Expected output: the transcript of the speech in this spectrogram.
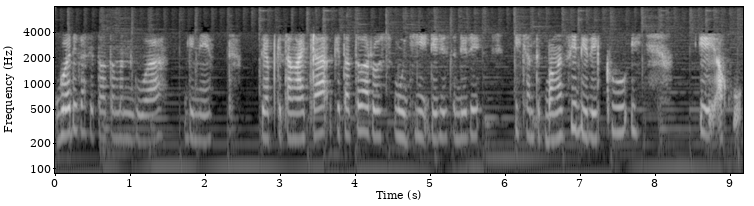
Gue dikasih tau teman gue gini tiap kita ngaca kita tuh harus muji diri sendiri. Ih cantik banget sih diriku. Ih ih aku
